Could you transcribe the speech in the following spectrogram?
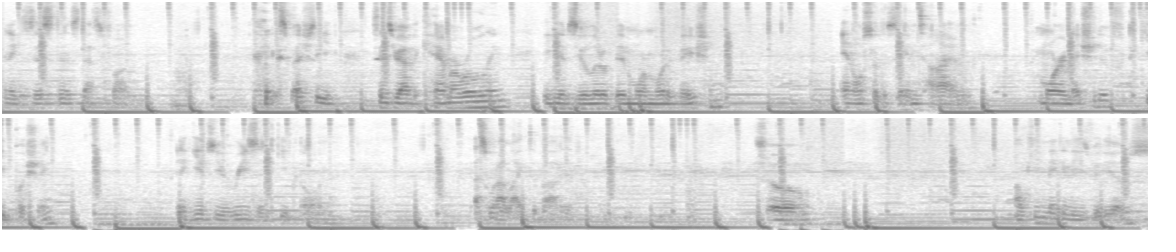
an existence that's fun. Especially since you have the camera rolling, it gives you a little bit more motivation and also at the same time more initiative to keep pushing. And it gives you a reason to keep going. That's what I liked about it. So I'll keep making these videos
